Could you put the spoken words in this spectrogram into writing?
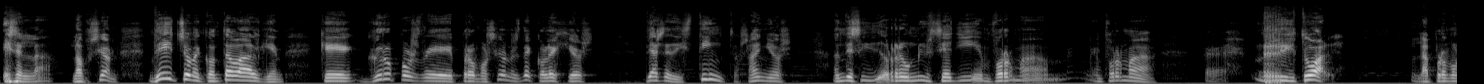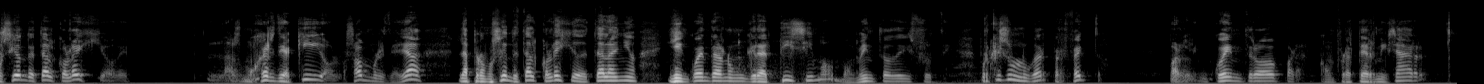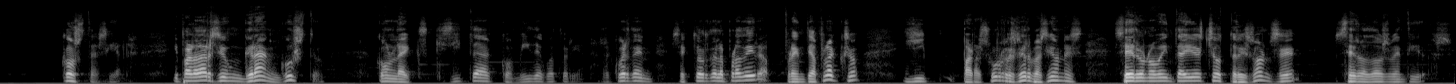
Esa es la, la opción. De hecho, me contaba alguien que grupos de promociones de colegios de hace distintos años han decidido reunirse allí en forma, en forma eh, ritual. La promoción de tal colegio, de las mujeres de aquí o los hombres de allá, la promoción de tal colegio de tal año y encuentran un gratísimo momento de disfrute, porque es un lugar perfecto para el encuentro, para confraternizar, costa sierra, y para darse un gran gusto con la exquisita comida ecuatoriana. Recuerden, sector de la pradera, frente a Flaxo, y para sus reservaciones 098 311 0222.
